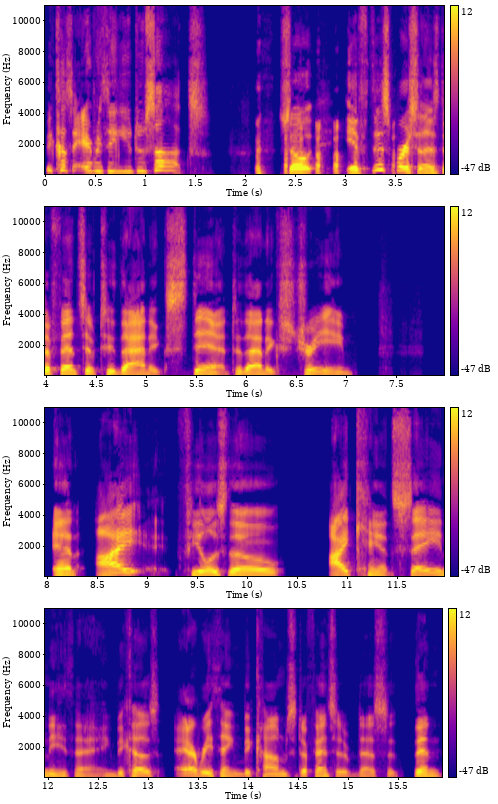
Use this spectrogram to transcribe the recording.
Because everything you do sucks. So if this person is defensive to that extent, to that extreme, and I feel as though I can't say anything because everything becomes defensiveness, then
